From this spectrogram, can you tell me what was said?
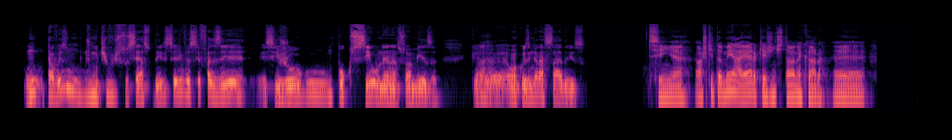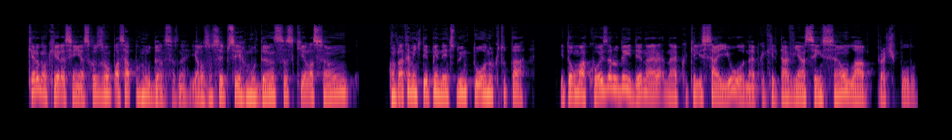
um, talvez um dos motivos de sucesso dele seja você fazer esse jogo um pouco seu, né, na sua mesa. Uhum. é uma coisa engraçada isso. Sim, é. Eu acho que também a era que a gente tá, né, cara? É... Queira ou não queira, assim, as coisas vão passar por mudanças, né? E elas vão sempre ser mudanças que elas são completamente dependentes do entorno que tu tá. Então, uma coisa era o D&D na, na, época que ele saiu, ou na época que ele tava em ascensão, lá pra, tipo,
